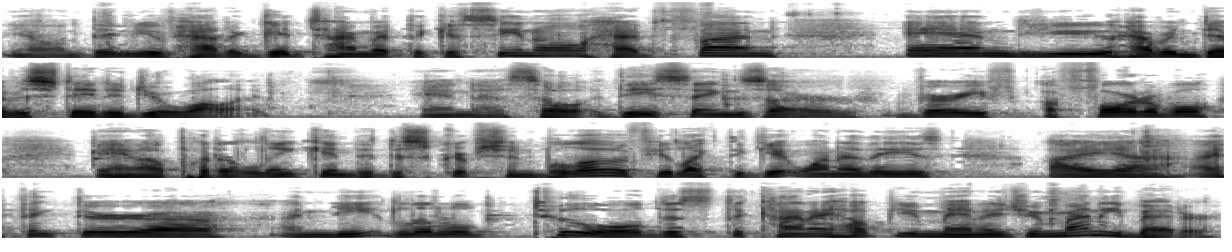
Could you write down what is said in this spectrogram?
you know, then you've had a good time at the casino, had fun, and you haven't devastated your wallet. And uh, so these things are very affordable, and I'll put a link in the description below if you'd like to get one of these. I uh, I think they're uh, a neat little tool just to kind of help you manage your money better.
